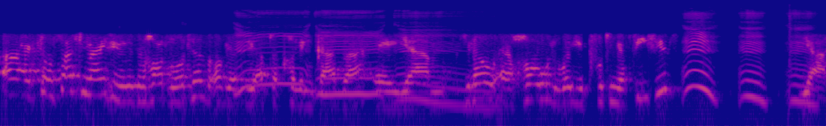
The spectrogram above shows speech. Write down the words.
All right, so Shashi Naidoo is in hot waters, obviously, mm. after calling Gaza a, mm. um, you know, a hole where you put in your feces. Mm. Yeah,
